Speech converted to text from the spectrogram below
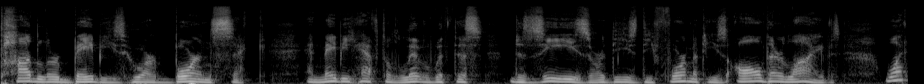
toddler babies who are born sick and maybe have to live with this disease or these deformities all their lives. What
